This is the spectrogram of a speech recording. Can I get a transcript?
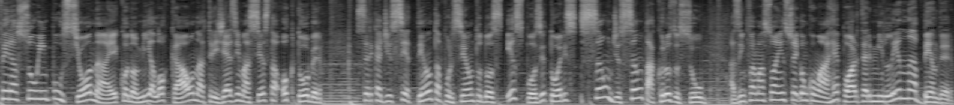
Feira Sul impulsiona a economia local na 36ª Outubro. Cerca de 70% dos expositores são de Santa Cruz do Sul. As informações chegam com a repórter Milena Bender.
